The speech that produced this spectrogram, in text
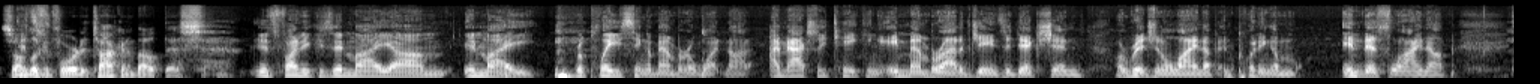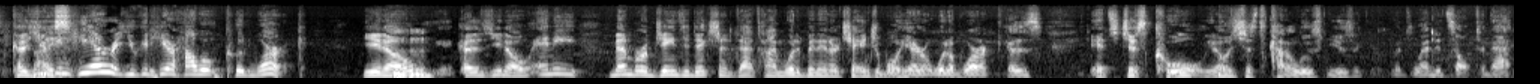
so i'm It's- looking forward to talking about this It's funny because in my um in my replacing a member and whatnot, I'm actually taking a member out of Jane's Addiction original lineup and putting them in this lineup because you can hear it. You could hear how it could work. You know, because you know any member of Jane's Addiction at that time would have been interchangeable here. It would have worked because it's just cool. You know, it's just kind of loose music that would lend itself to that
